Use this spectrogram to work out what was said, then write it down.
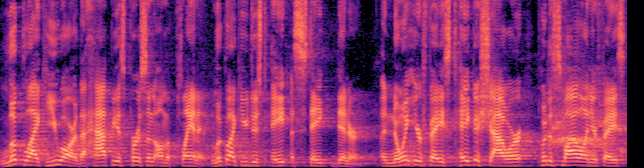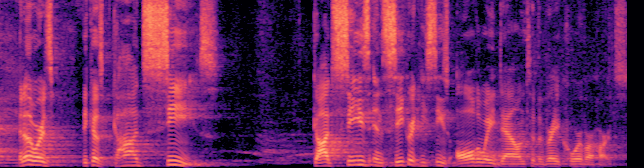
look like you are the happiest person on the planet. Look like you just ate a steak dinner. Anoint your face, take a shower, put a smile on your face. In other words, because God sees. God sees in secret, He sees all the way down to the very core of our hearts.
